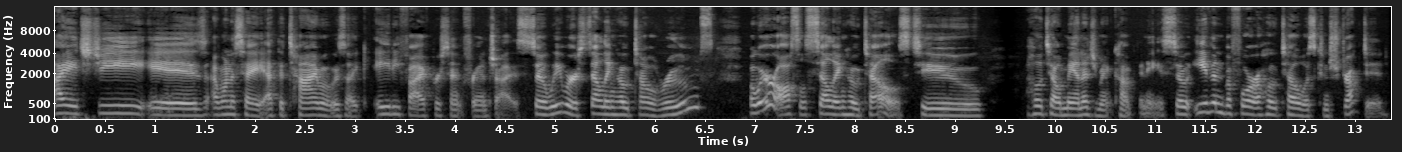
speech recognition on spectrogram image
IHG is, I want to say at the time it was like 85% franchise. So we were selling hotel rooms, but we were also selling hotels to hotel management companies. So even before a hotel was constructed,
